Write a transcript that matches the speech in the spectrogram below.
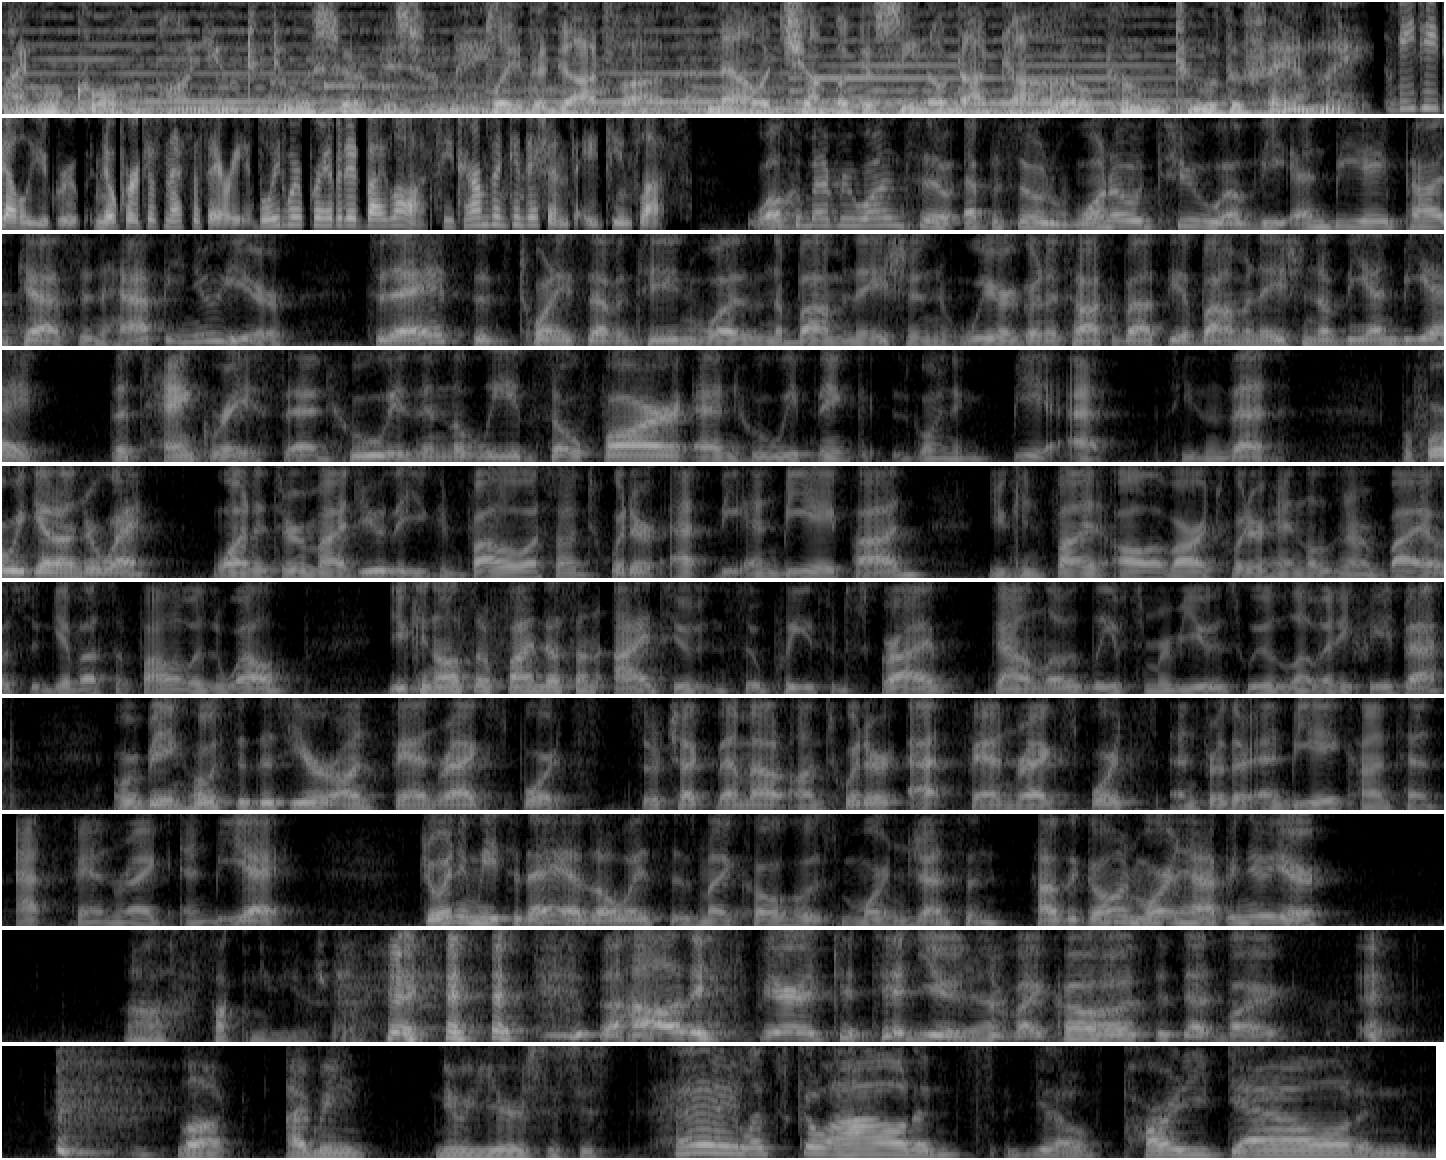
I will call upon you to do a service for me. Play The Godfather now at ChumbaCasino.com. Welcome to the family. VGW Group. No purchase necessary. Void where prohibited by law. See terms and conditions. 18 plus. Welcome everyone to episode 102 of the NBA podcast and happy new year. Today, since 2017 was an abomination, we are going to talk about the abomination of the NBA, the tank race, and who is in the lead so far and who we think is going to be at season's end. Before we get underway, wanted to remind you that you can follow us on Twitter at the NBA Pod. You can find all of our Twitter handles in our bios, so give us a follow as well. You can also find us on iTunes, so please subscribe, download, leave some reviews. We would love any feedback. And we're being hosted this year on FanRag Sports, so check them out on Twitter at FanRag Sports and for their NBA content at FanRag NBA. Joining me today, as always, is my co-host Morten Jensen. How's it going, Morten? Happy New Year! Oh, fuck New Year's, bro. the holiday spirit continues Yeah. for my co-host in Denmark. Look, I mean, New Year's is just, hey, let's go out and, you know, party down and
